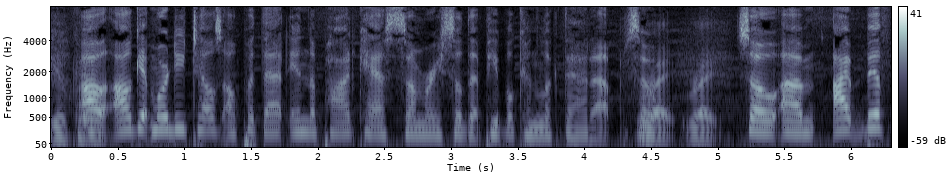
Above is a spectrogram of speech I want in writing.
Okay. I'll, I'll get more details. I'll put that in the podcast summary so that people can look that up. So right, right. So, um, I, Biff,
